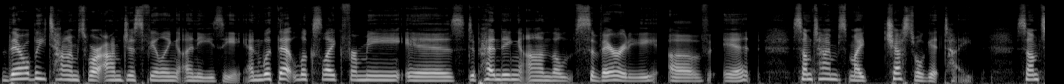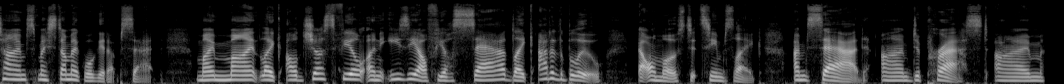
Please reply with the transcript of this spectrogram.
there'll be times where I'm just feeling uneasy. And what that looks like for me is depending on the severity of it, sometimes my chest will get tight. Sometimes my stomach will get upset. My mind, like, I'll just feel uneasy. I'll feel sad, like out of the blue, almost, it seems like. I'm sad. I'm depressed. I'm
